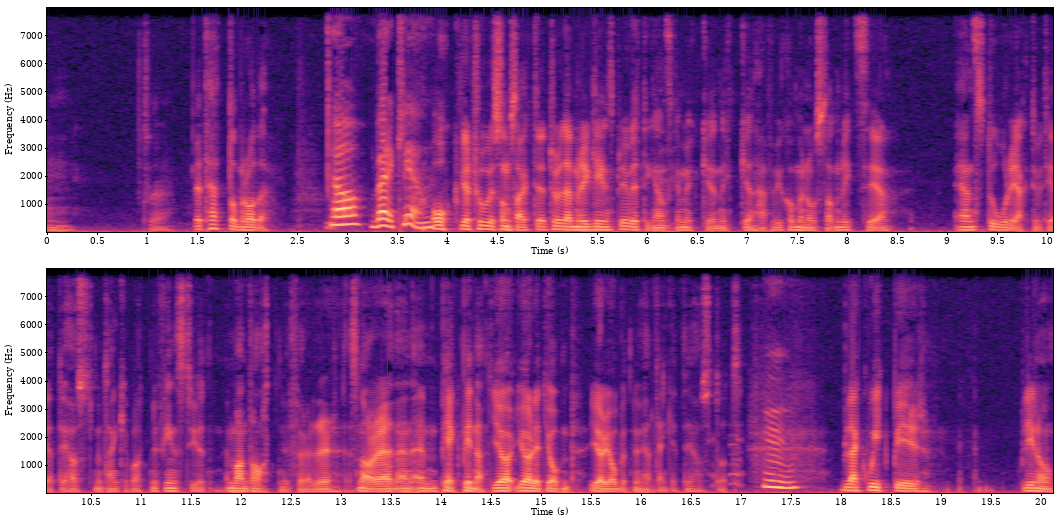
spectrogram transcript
Mm. Det. är ett tätt område. Ja, verkligen. Och jag tror som sagt, jag tror det här med regleringsbrevet är ganska mycket nyckeln här. För vi kommer nog sannolikt se en stor aktivitet i höst med tanke på att nu finns det ju en mandat nu för, eller snarare en, en pekpinne att gör, gör ett jobb, gör jobbet nu helt enkelt i höst. Mm. Black Week blir, blir nog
